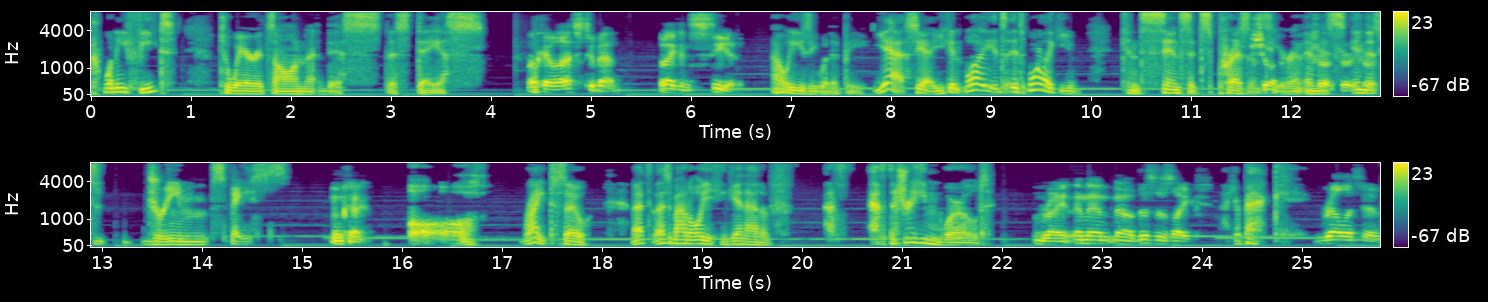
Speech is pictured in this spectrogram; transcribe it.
20 feet to where it's on this this dais Okay, well that's too bad. But I can see it. How easy would it be yes yeah you can well it's it's more like you can sense its presence Sure, here in, in sure, this sure, in this dream space Okay. Oh, right. So that's that's about all you can get out of out of, of the dream world. Right. And then no, this is like Now you're back. relative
